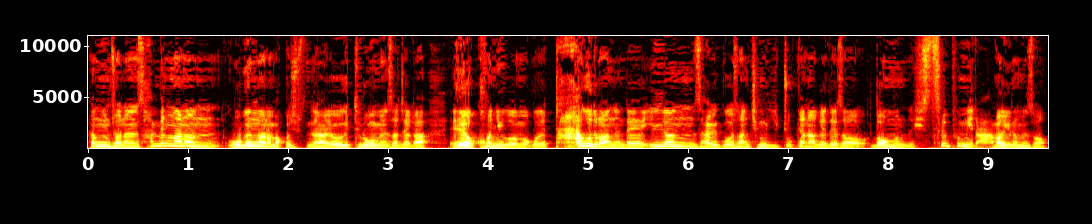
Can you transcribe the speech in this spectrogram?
형님 저는 300만 원, 500만 원 받고 싶습니다. 여기 들어오면서 제가 에어컨이고 뭐고 다 하고 들어왔는데 1년 살고선 지금 쫓겨나게 돼서 너무 슬픕니다. 막 이러면서.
